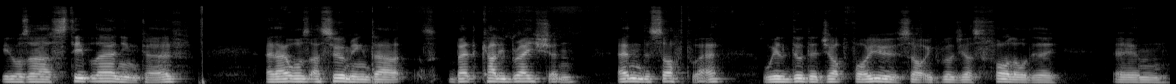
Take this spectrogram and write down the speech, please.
it was a steep learning curve and I was assuming that bed calibration and the software will do the job for you so it will just follow the um,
